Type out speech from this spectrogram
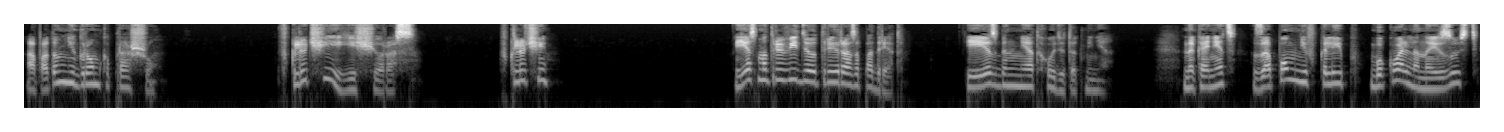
а потом негромко прошу. Включи еще раз. Включи. Я смотрю видео три раза подряд, и Эсбин не отходит от меня. Наконец, запомнив клип буквально наизусть,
